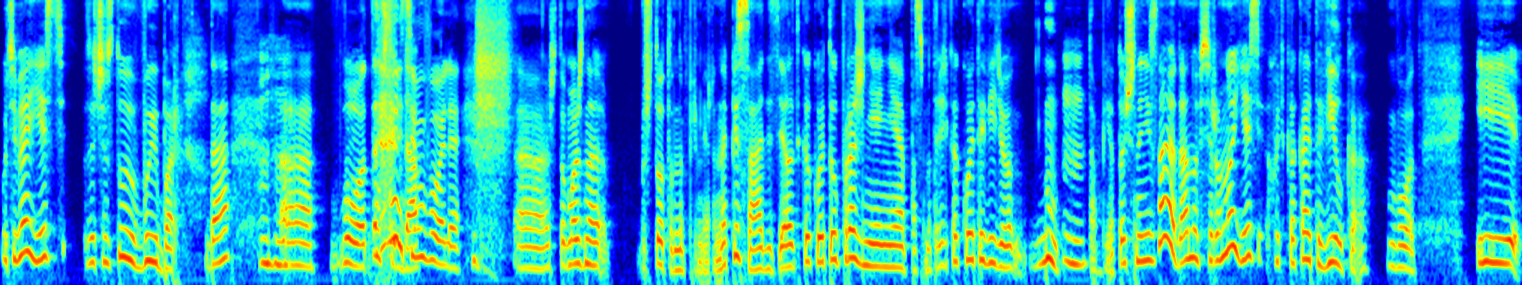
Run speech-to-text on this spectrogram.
у тебя есть зачастую выбор, да, угу. а, вот, тем более, а, что можно что-то, например, написать, сделать какое-то упражнение, посмотреть какое-то видео. Ну, mm там, я точно не знаю, да, но все равно есть хоть какая-то вилка, вот. И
